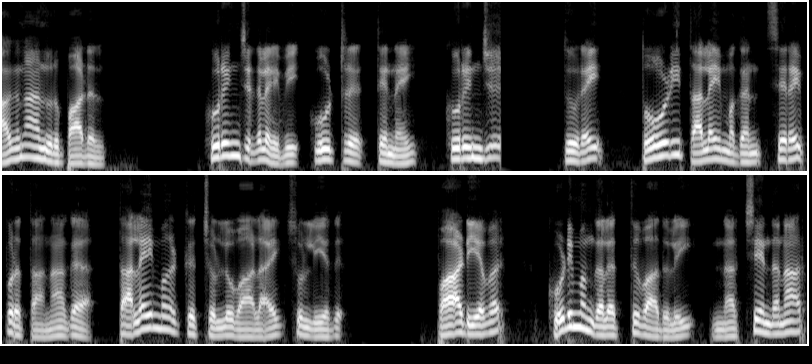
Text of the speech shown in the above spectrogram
அகநானூறு பாடல். குறிஞ்சுகளைவி கூற்று திணை குறிஞ்சு துறை தோழி தலைமகன் சிறைப்புறத்தானாக தலைமகற்குச் சொல்லுவாளாய் சொல்லியது. பாடியவர் கொடிமங்கலத்து வாதுலி நற்சேந்தனார்.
